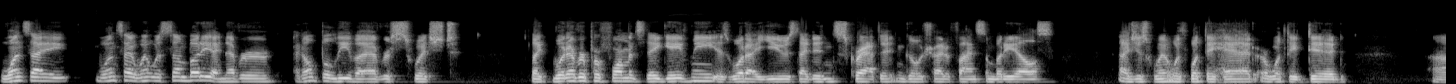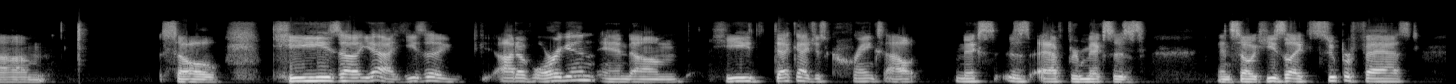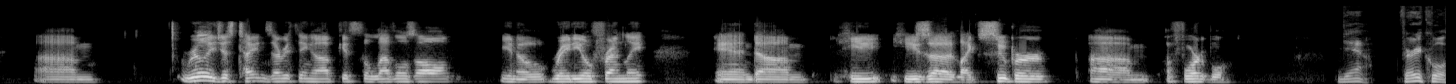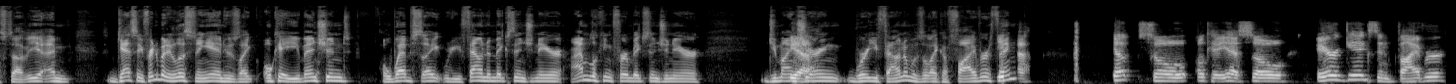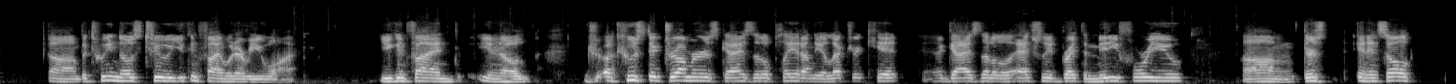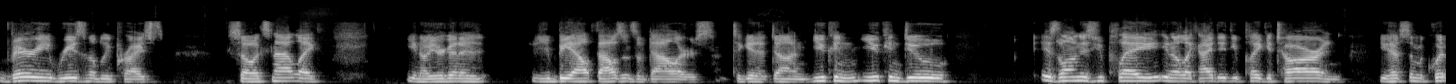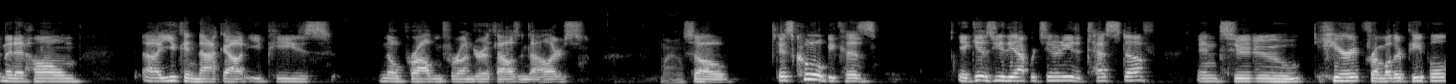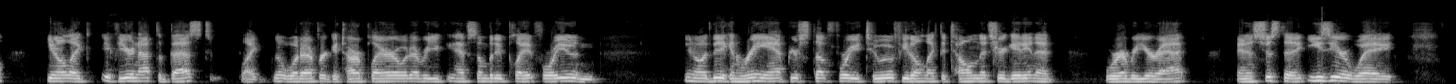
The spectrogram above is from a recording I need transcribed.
once I once I went with somebody, I never, I don't believe I ever switched. Like whatever performance they gave me is what I used. I didn't scrap it and go try to find somebody else. I just went with what they had or what they did. Um, so he's, uh, yeah, he's a out of Oregon, and um, he that guy just cranks out mixes after mixes, and so he's like super fast. Um, really just tightens everything up, gets the levels all you know radio friendly, and um, he he's uh, like super um, affordable. Yeah, very cool stuff. Yeah, I'm guessing for anybody listening in who's like, okay, you mentioned a website where you found a mix engineer. I'm looking for a mix engineer. Do you mind yeah. sharing where you found him? Was it like a Fiverr thing? Yeah. Yep. So okay, yeah. So AirGigs and Fiverr, um, between those two, you can find whatever you want. You can find, you know, dr- acoustic drummers, guys that'll play it on the electric kit, uh, guys that'll actually write the MIDI for you. Um, there's and it's all very reasonably priced. So it's not like, you know, you're gonna you be out thousands of dollars to get it done. You can you can do as long as you play, you know, like I did. You play guitar and you have some equipment at home. Uh, you can knock out EPs no problem for under a thousand dollars. Wow! So it's cool because it gives you the opportunity to test stuff and to hear it from other people. You know, like if you're not the best, like whatever guitar player or whatever, you can have somebody play it for you and you know they can reamp your stuff for you too if you don't like the tone that you're getting at wherever you're at and it's just an easier way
